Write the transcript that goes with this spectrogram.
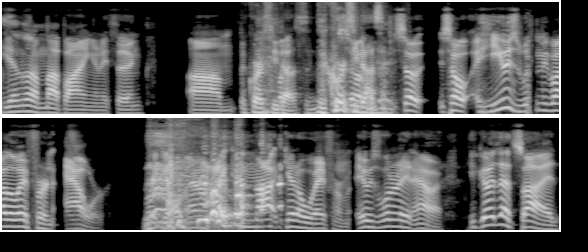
He ended up not buying anything. Um, Of course he But- does. Of course so, he doesn't. So, so he was with me, by the way, for an hour. Like, I could not get away from him. It was literally an hour. He goes outside.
